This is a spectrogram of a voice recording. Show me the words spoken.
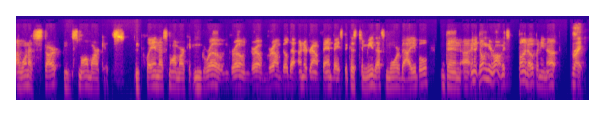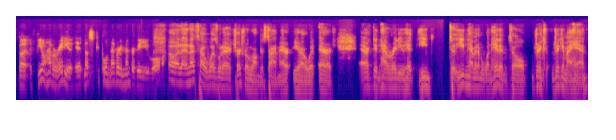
I want to start in small markets and play in that small market and grow and grow and grow and grow and build that underground fan base because to me that's more valuable than uh, and don't get me wrong it's fun opening up. Right. But if you don't have a radio hit most people never remember who you are. Oh and, and that's how it was with eric church for the longest time eric you know with eric. Eric didn't have a radio hit. He to, he didn't have a number one hit until drink drinking my hand,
